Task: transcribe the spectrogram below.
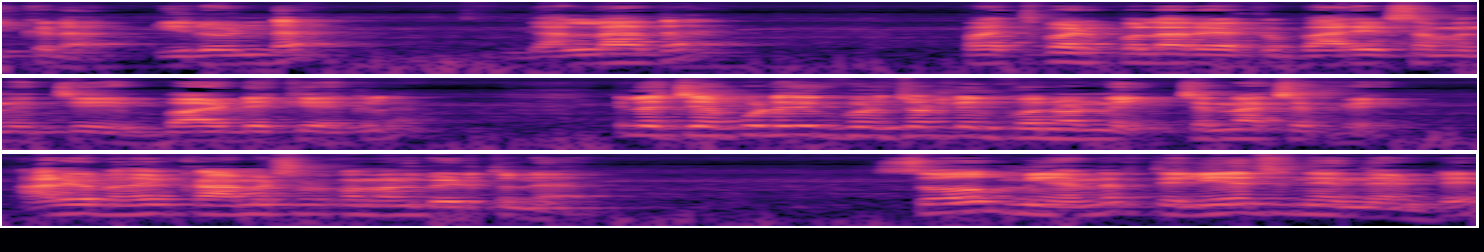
ఇక్కడ ఇరుండ గల్లాద పచ్చిపాటి పొలారు యొక్క భార్యకు సంబంధించి బర్త్డే కేకులు. ఇలా చెప్పుకుంటే కొన్ని చోట్ల ఇంకొన్ని ఉన్నాయి చిన్న చితకాయి అలాగే మన దగ్గర కామెంట్స్ కూడా కొంతమంది పెడుతున్నారు. సో మీ అందరు తెలియాల్సింది ఏంటంటే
